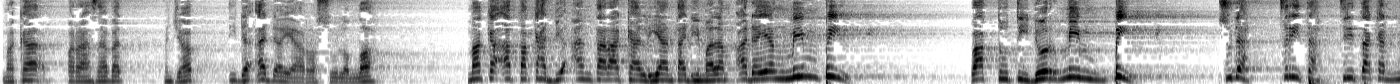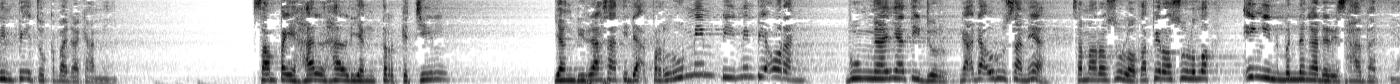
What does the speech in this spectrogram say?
Maka para sahabat menjawab, tidak ada ya Rasulullah. Maka apakah di antara kalian tadi malam ada yang mimpi? Waktu tidur mimpi. Sudah cerita, ceritakan mimpi itu kepada kami. Sampai hal-hal yang terkecil yang dirasa tidak perlu mimpi, mimpi orang. Bunganya tidur, nggak ada urusan ya sama Rasulullah. Tapi Rasulullah ingin mendengar dari sahabatnya.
